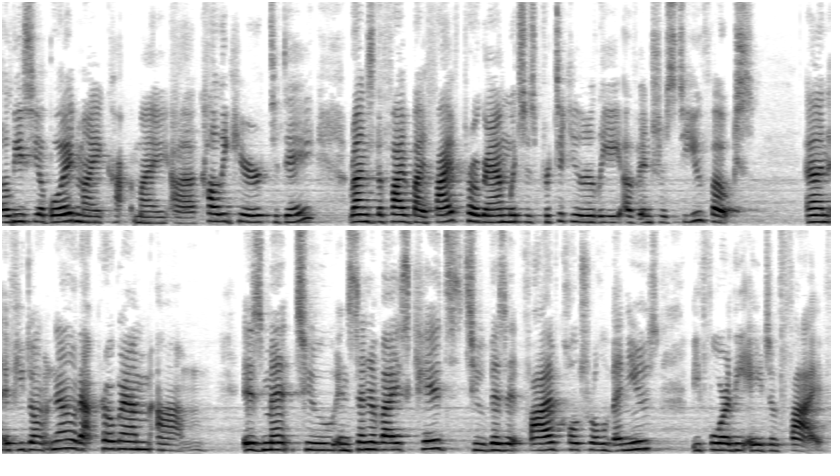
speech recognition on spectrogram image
Alicia Boyd, my, my uh, colleague here today, runs the 5x5 program, which is particularly of interest to you folks. And if you don't know, that program um, is meant to incentivize kids to visit five cultural venues before the age of five.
